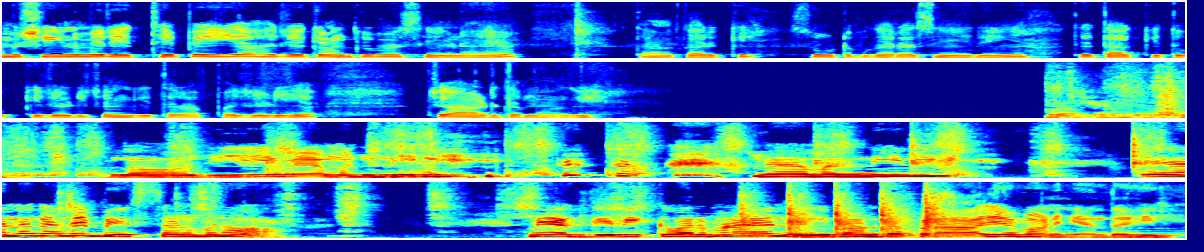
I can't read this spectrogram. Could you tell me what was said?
ਮਸ਼ੀਨ ਮੇਰੀ ਇੱਥੇ ਪਈ ਆ ਹਜੇ, ਕਿਉਂਕਿ ਮੈਂ ਸੀਣਾ ਆ, ਤਾਂ ਕਰਕੇ ਸੂਟ ਵਗੈਰਾ ਸੀ ਰਹੀ ਆ। ਤੇ ਤਾਕੀ ਤੁਕੀ ਜਿਹੜੀ ਚੰਗੀ ਤਰ੍ਹਾਂ ਆਪਾਂ ਜਿਹੜੀ ਆ, ਝਾੜ ਦਵਾਂਗੇ। ਲਓ ਜੀ, ਮੈਂ ਮੰਨੀ ਨਹੀਂ ਮੈਂ ਮੰਨੀ ਨਹੀਂ ਇਹ ਨਾ ਕਹਿੰਦੇ ਬੇਸਣ ਬਣਾ। ਮੈਂ ਅੱਗੇ ਵੀ ਇੱਕ ਵਾਰ ਬਣਾਇਆ, ਨਹੀਂ ਬਣਦਾ, ਕੜਾਹ ਜਿਹਾ ਬਣ ਜਾਂਦਾ ਸੀ।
